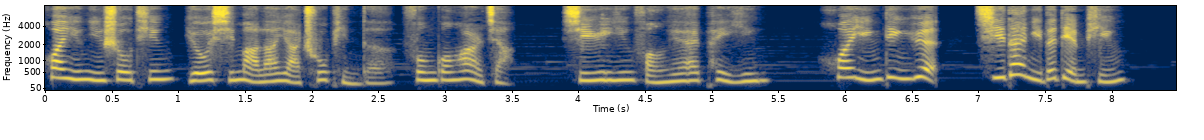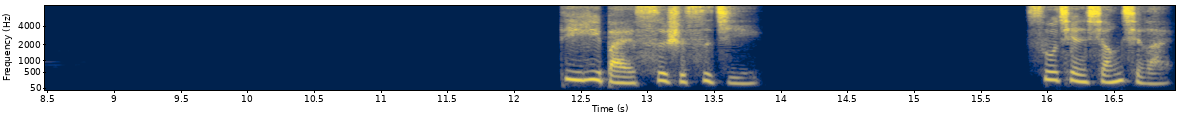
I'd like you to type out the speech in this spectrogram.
欢迎您收听由喜马拉雅出品的《风光二嫁》，喜运音房 AI 配音。欢迎订阅，期待你的点评。第一百四十四集，苏倩想起来，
